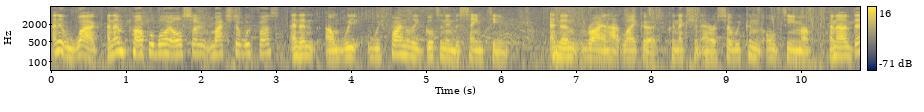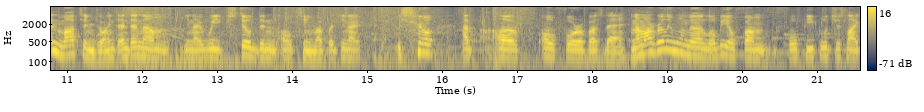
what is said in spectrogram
And it worked. And then Purple Boy also matched up with us. And then um, we, we finally gotten in the same team and then Ryan had like a connection error so we couldn't all team up and uh, then Martin joined and then um you know we still didn't all team up but you know we still had uh, all four of us there and um, I really want the lobby of um four people just like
